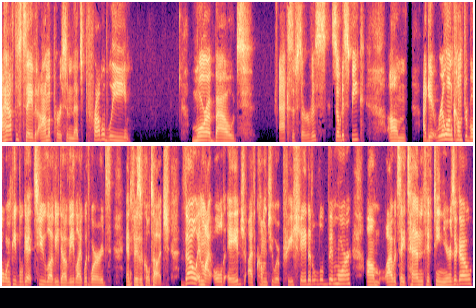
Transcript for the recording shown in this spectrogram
I have to say that I'm a person that's probably more about acts of service, so to speak. Um, I get real uncomfortable when people get too lovey dovey, like with words and physical touch. Though in my old age, I've come to appreciate it a little bit more. Um, I would say 10, 15 years ago,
